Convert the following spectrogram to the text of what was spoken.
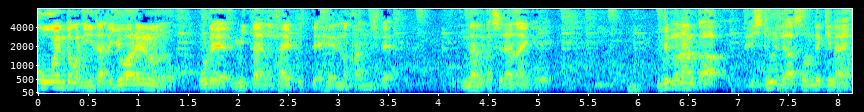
公園とかにいたら言われるのよ。俺みたいなタイプって変な感じで。なんか知らないけど。でもなんか一人で遊んできなよ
